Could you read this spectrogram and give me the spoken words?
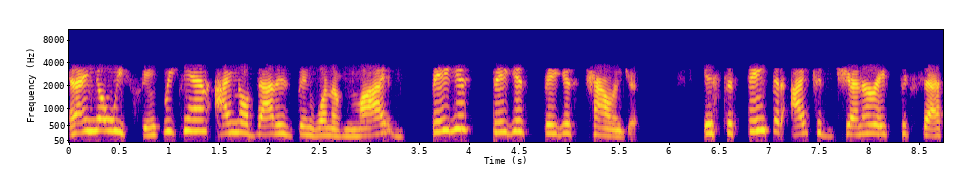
And I know we think we can. I know that has been one of my biggest, biggest, biggest challenges is to think that I could generate success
